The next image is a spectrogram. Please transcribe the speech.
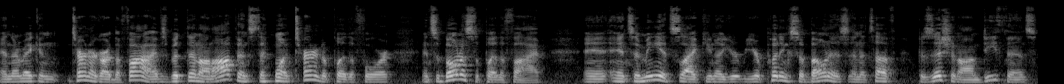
and they're making Turner guard the fives, but then on offense they want Turner to play the four and Sabonis to play the five. And, and to me, it's like you know you're you're putting Sabonis in a tough position on defense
